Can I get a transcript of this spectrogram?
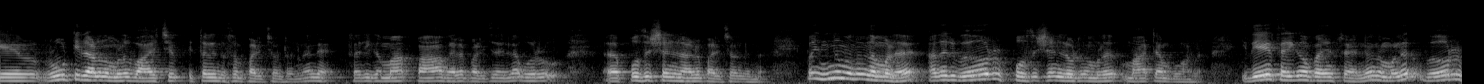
ഈ റൂട്ടിലാണ് നമ്മൾ വായിച്ച് ഇത്രയും ദിവസം പഠിച്ചുകൊണ്ടിരുന്നത് അല്ലേ? സരിഗമ പാ വരെ പഠിച്ചതല്ല ഒരു പൊസിഷനിലാണ് പഠിച്ചുകൊണ്ടിരുന്നത്. ഇപ്പോൾ ഇന്ന് മുതൽ നമ്മൾ അതൊരു വേറൊരു പൊസിഷനിലോട്ട് നമ്മൾ മാറ്റാൻ പോവാണ്. ഇതേ സരിഗമ പതിനഞ്ച് തന്നെ നമ്മൾ വേറൊരു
